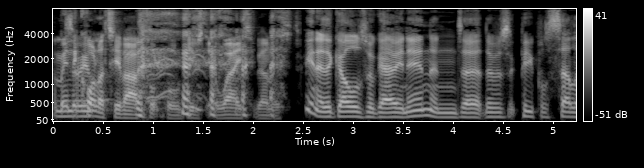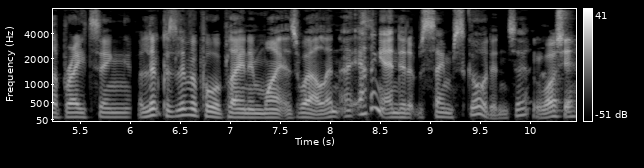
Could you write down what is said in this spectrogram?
I mean, so the quality of our football gives it away, to be honest. You know, the goals were going in, and uh, there was people celebrating because Liverpool were playing in white as well, and I think it ended up the same score, didn't it? It was, yeah.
